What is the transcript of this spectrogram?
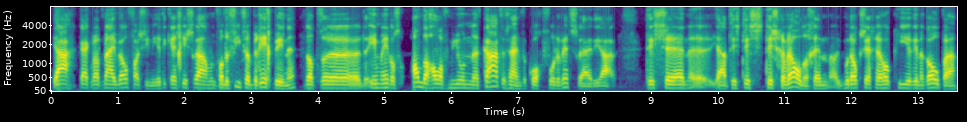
ja, kijk, wat mij wel fascineert. Ik kreeg gisteravond van de FIFA bericht binnen. dat er inmiddels anderhalf miljoen kaarten zijn verkocht voor de wedstrijden. Ja, het is, ja, het is, het is, het is geweldig. En ik moet ook zeggen, ook hier in Europa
